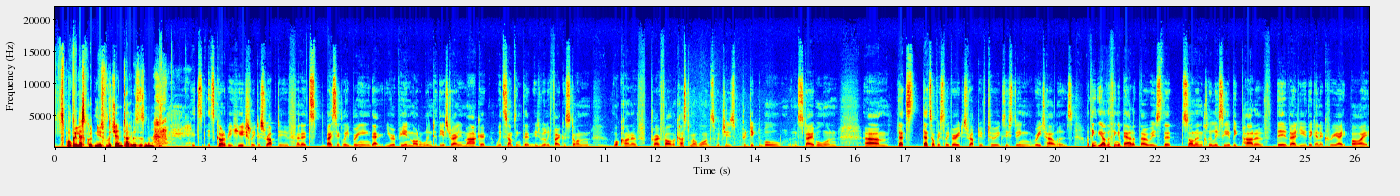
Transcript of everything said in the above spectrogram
it's probably less good news for the gentailers, isn't it? It's it's got to be hugely disruptive, and it's basically bringing that European model into the Australian market with something that is really focused on what kind of profile the customer wants, which is predictable and stable, and um, that's that's obviously very disruptive to existing retailers. I think the other thing about it though is that Sonnen clearly see a big part of their value they're going to create by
